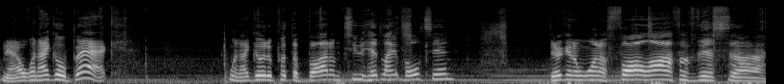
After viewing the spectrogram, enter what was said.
Now, when I go back, when I go to put the bottom two headlight bolts in, they're going to want to fall off of this. Uh,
